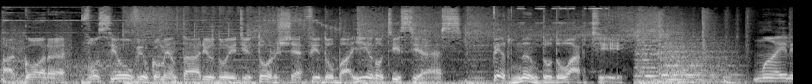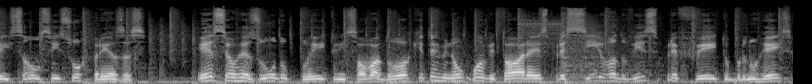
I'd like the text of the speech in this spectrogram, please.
Agora você ouve o comentário do editor-chefe do Bahia Notícias, Fernando Duarte. Uma eleição sem surpresas. Esse é o resumo do pleito em Salvador, que terminou com a vitória expressiva do vice-prefeito Bruno Reis,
